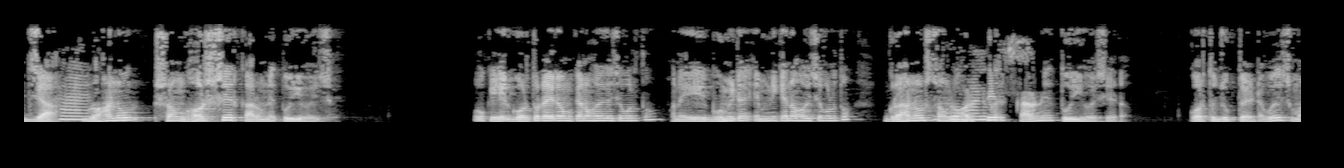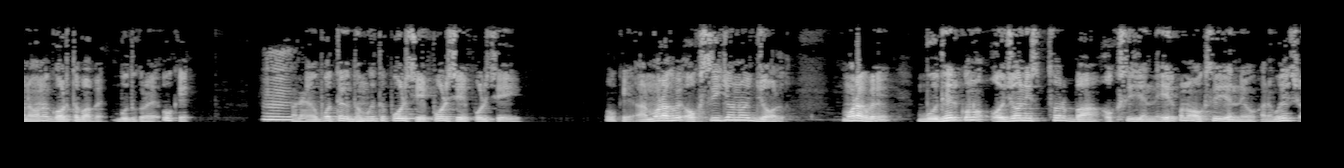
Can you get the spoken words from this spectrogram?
যা হ্যাঁ। গ্রহাণুর সংঘর্ষের কারণে তৈরি হয়েছে। ওকে এর গর্তটা এরকম কেন হয়ে গেছে বলতো? মানে এই ভূমিটা এমনি কেন হয়েছে বলতো? গ্রহাণুর সংঘর্ষের কারণে তৈরি হয়েছে এটা। গর্তযুক্ত এটা বুঝেছ? মানে অনেক গর্ত পাবে বুধ গ্রহে ওকে। মানে উপর থেকে ধূমকেতু পড়ছে পড়ছে পড়ছে ওকে আর মনে রাখবে অক্সিজেন ও জল। মনে রাখবে বুধের কোনো ওজন স্তর বা অক্সিজেন নেই। এর কোনো অক্সিজেন নেই ওখানে বুঝেছ?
